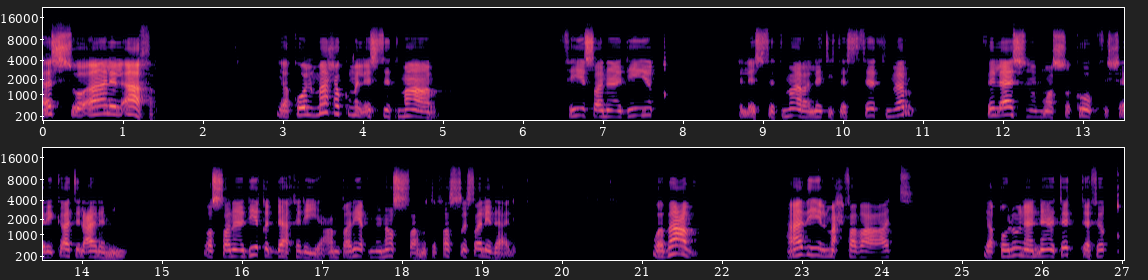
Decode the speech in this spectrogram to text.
السؤال الآخر. يقول ما حكم الاستثمار في صناديق الاستثمار التي تستثمر في الأسهم والصكوك في الشركات العالمية والصناديق الداخلية عن طريق منصة متخصصة لذلك؟ وبعض هذه المحفظات يقولون أنها تتفق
